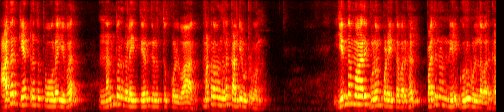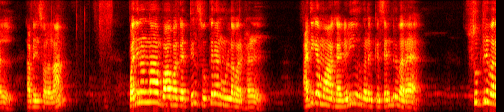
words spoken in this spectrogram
அதற்கேற்றது போல இவர் நண்பர்களை தேர்ந்தெடுத்து கொள்வார். மற்றவர்களை கழட்டி விட்டுருவாங்க. இந்த மாதிரி குணம் படைத்தவர்கள் பதினொன்னில் குரு உள்ளவர்கள் அப்படின்னு சொல்லலாம். பதினொன்றாம் பாவகத்தில் சுக்கிரன் உள்ளவர்கள் அதிகமாக வெளியூர்களுக்கு சென்று வர சுற்றி வர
